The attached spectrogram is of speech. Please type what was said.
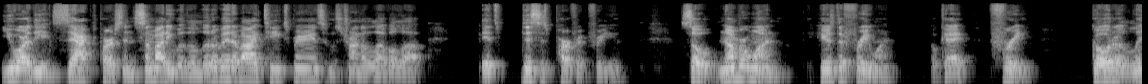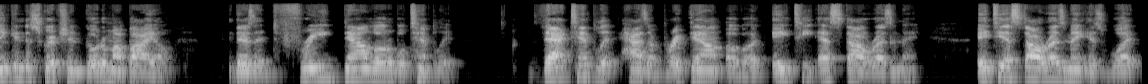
You are the exact person, somebody with a little bit of IT experience who's trying to level up. It's this is perfect for you. So, number one, here's the free one. Okay, free. Go to link in description, go to my bio. There's a free downloadable template. That template has a breakdown of an ATS style resume. ATS style resume is what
